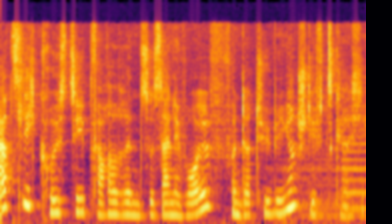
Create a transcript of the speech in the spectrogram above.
Herzlich grüßt Sie Pfarrerin Susanne Wolf von der Tübinger Stiftskirche.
